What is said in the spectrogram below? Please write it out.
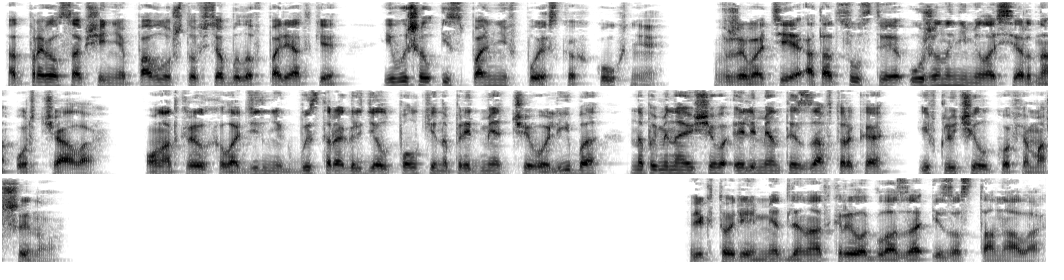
отправил сообщение Павлу, что все было в порядке, и вышел из спальни в поисках кухни. В животе от отсутствия ужина немилосердно урчало. Он открыл холодильник, быстро оглядел полки на предмет чего-либо, напоминающего элементы завтрака, и включил кофемашину. Виктория медленно открыла глаза и застонала.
